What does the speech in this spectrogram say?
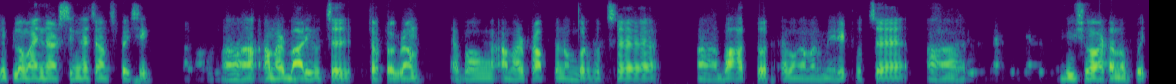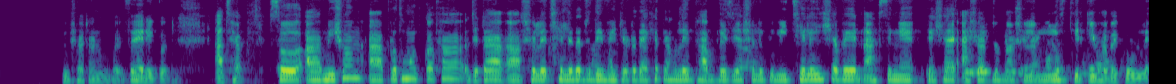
ডিপ্লোমা ইন নার্সিং এ চান্স পেয়েছি আমার বাড়ি হচ্ছে চট্টগ্রাম এবং আমার প্রাপ্ত নম্বর হচ্ছে বাহাত্তর এবং আমার মেরিট হচ্ছে দুইশো আটানব্বই। দুশো ভেরি গুড আচ্ছা সো মিশন প্রথমত কথা যেটা আসলে ছেলেরা যদি ভিডিওটা দেখে তাহলেই ভাববে যে আসলে তুমি ছেলে হিসাবে নার্সিং এ পেশায় আসার জন্য আসলে মনস্থির কীভাবে করলে?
